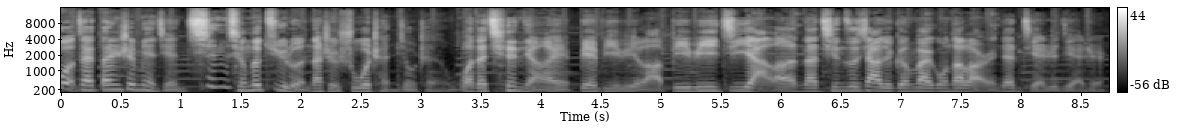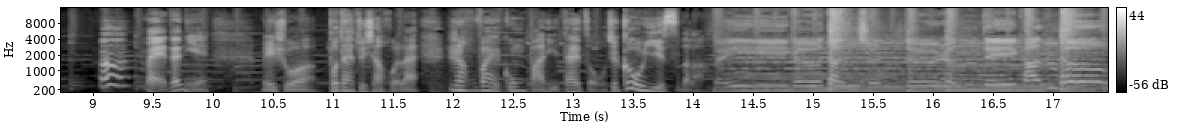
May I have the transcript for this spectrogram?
过在单身面前，亲情的巨轮那是说沉就沉。我的亲娘哎，别逼逼了，逼逼急眼了，那亲自下去跟外公他老人家解释解释。嗯，美的你，没说不带对象回来，让外公把你带走就够意思的了。每个单身的人得看透。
